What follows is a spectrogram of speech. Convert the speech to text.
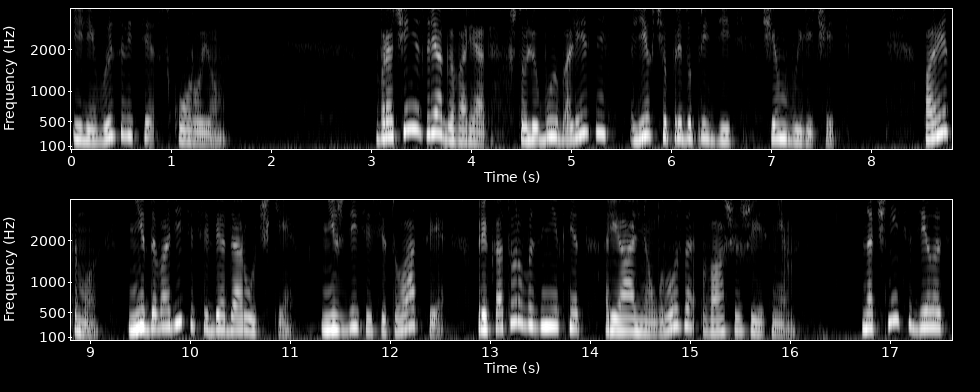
или вызовите скорую. Врачи не зря говорят, что любую болезнь легче предупредить, чем вылечить. Поэтому не доводите себя до ручки, не ждите ситуации, при которой возникнет реальная угроза вашей жизни. Начните делать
